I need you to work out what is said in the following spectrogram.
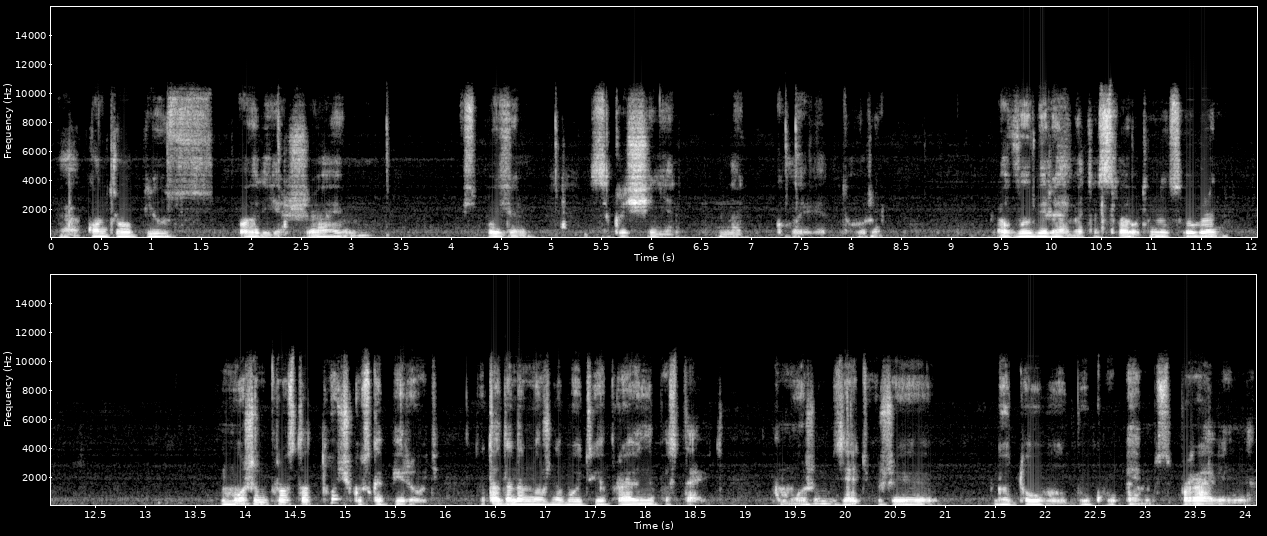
А, Ctrl плюс подъезжаем. Используем сокращение на клавиатуре. Выбираем этот слой. Вот у нас выбран. Можем просто точку скопировать, но тогда нам нужно будет ее правильно поставить. А можем взять уже готовую букву М с правильно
